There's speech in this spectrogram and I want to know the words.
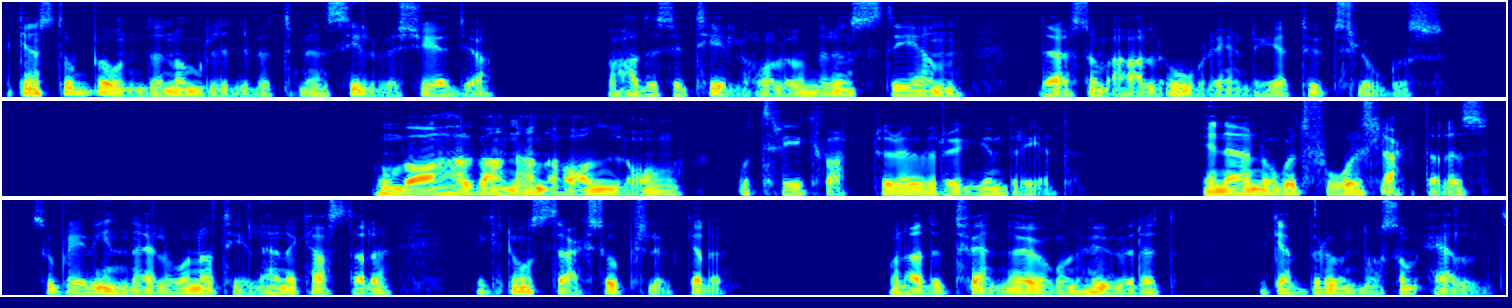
vilken stod bunden om livet med en silverkedja och hade sitt tillhåll under en sten där som all orenlighet utslogos. Hon var halvannan aln lång och tre kvarter över ryggen bred. När något får slaktades så blev inälvorna till henne kastade, vilket hon strax uppslukade. Hon hade tvenne ögon i huvudet, vilka brunno som eld,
